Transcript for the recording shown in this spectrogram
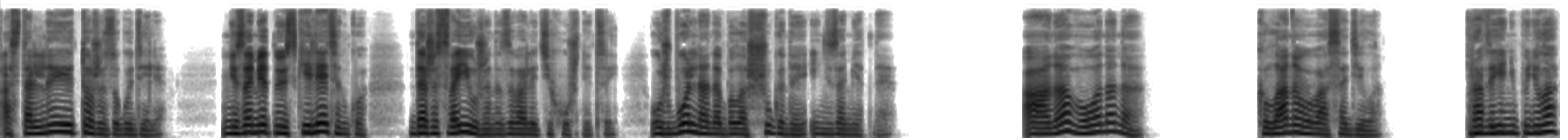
Остальные тоже загудели. Незаметную скелетинку даже свои уже называли тихушницей. Уж больно она была шуганная и незаметная. А она вон она. Кланового осадила. Правда, я не поняла,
